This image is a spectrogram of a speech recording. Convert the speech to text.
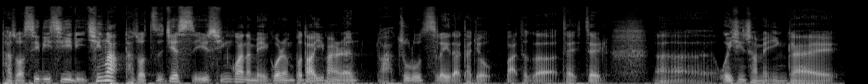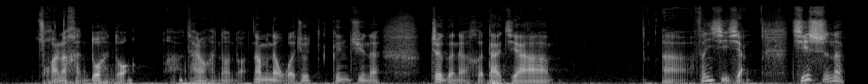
他说 CDC 理清了，他说直接死于新冠的美国人不到一万人啊，诸如此类的，他就把这个在在呃微信上面应该。传了很多很多啊，传了很多很多。那么呢，我就根据呢这个呢和大家啊分析一下。其实呢，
